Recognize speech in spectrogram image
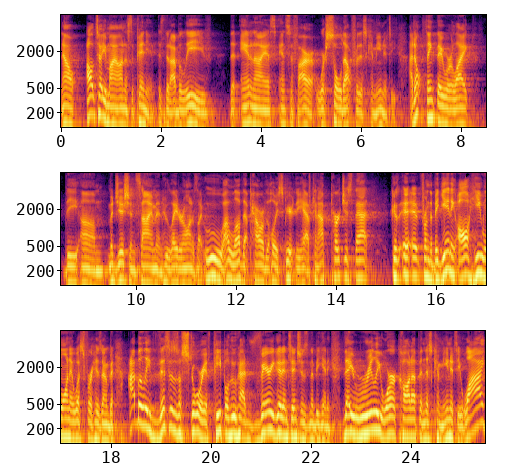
Now, I'll tell you my honest opinion is that I believe that Ananias and Sapphira were sold out for this community. I don't think they were like, the um, magician Simon, who later on is like, Ooh, I love that power of the Holy Spirit that you have. Can I purchase that? Because from the beginning, all he wanted was for his own benefit. I believe this is a story of people who had very good intentions in the beginning. They really were caught up in this community. Why?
